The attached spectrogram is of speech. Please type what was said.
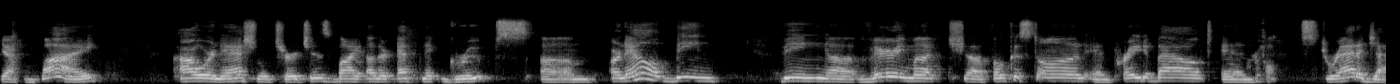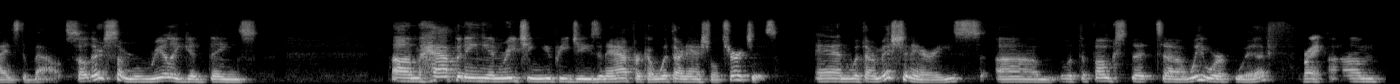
yeah. by our national churches, by other ethnic groups, um, are now being being uh, very much uh, focused on and prayed about and Wonderful. strategized about. So there's some really good things um, happening in reaching UPGs in Africa with our national churches and with our missionaries, um, with the folks that uh, we work with. Right. Um,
